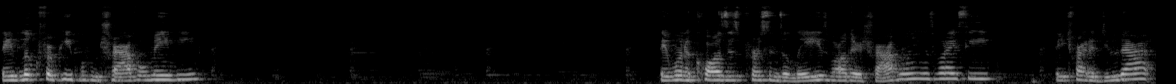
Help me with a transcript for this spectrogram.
they look for people who travel maybe. They want to cause this person delays while they're traveling is what I see. They try to do that.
